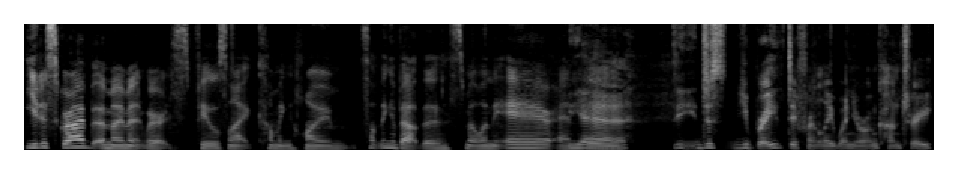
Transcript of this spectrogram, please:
You describe a moment where it feels like coming home, something about the smell in the air and Yeah. the Just you breathe differently when you're on country.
